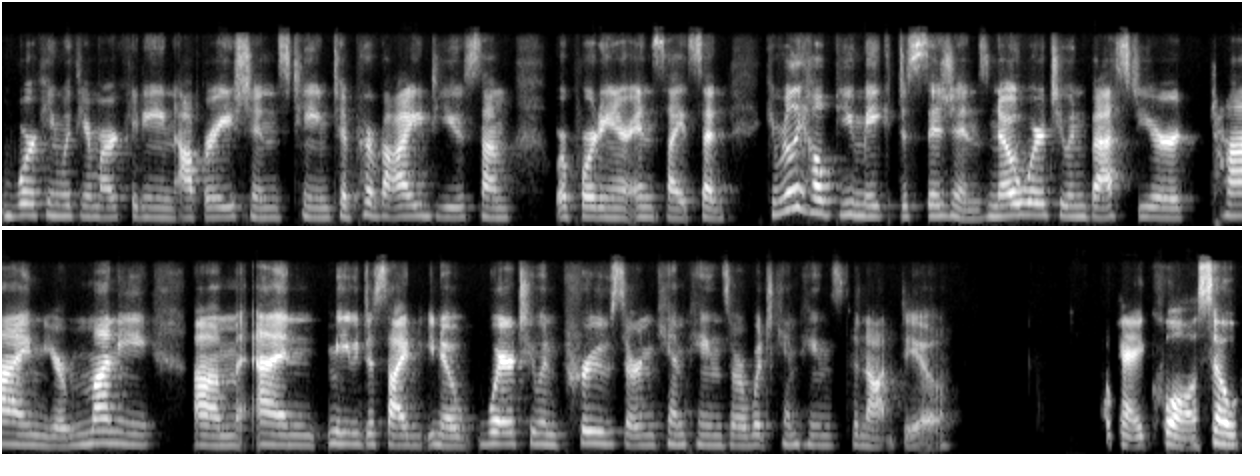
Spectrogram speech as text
working with your marketing operations team to provide you some reporting or insights that can really help you make decisions know where to invest your time your money um, and maybe decide you know where to improve certain campaigns or which campaigns to not do Okay, cool. So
